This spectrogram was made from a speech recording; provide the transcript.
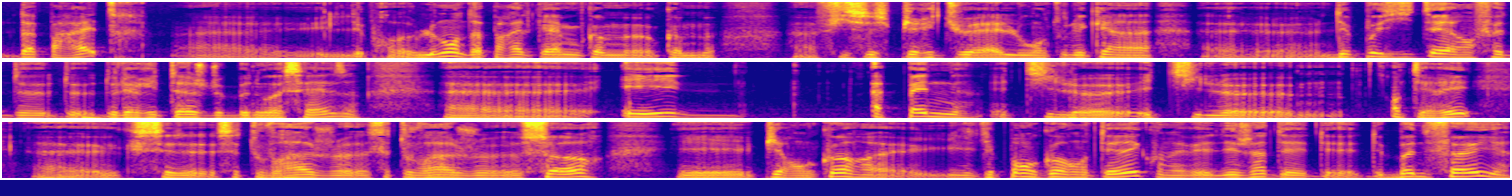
d'apparaître. Euh, il est probablement d'apparaître quand même comme comme un fils spirituel ou en tous les cas un, euh, dépositaire en fait de, de, l'héritage de Benoît XVI et à peine est-il euh, est-il euh, enterré euh, cet ouvrage cet ouvrage sort. Et pire encore il n'était pas encore enterré qu'on avait déjà des, bonnes feuilles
